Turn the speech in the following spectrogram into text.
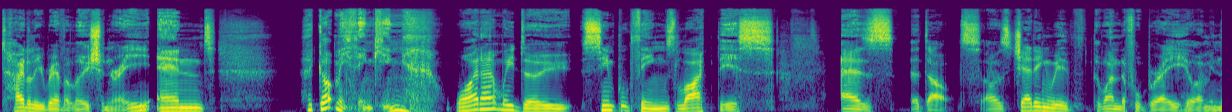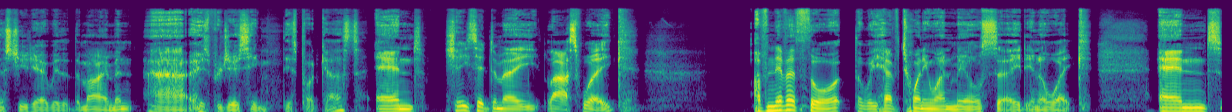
totally revolutionary and it got me thinking why don't we do simple things like this as adults? I was chatting with the wonderful Bree, who I'm in the studio with at the moment, uh, who's producing this podcast, and she said to me last week, I've never thought that we have 21 meals to eat in a week. And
